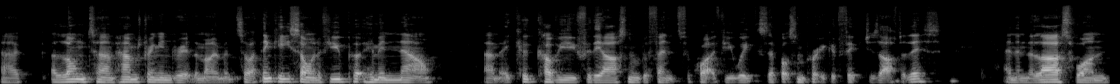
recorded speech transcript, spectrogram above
uh, a long term hamstring injury at the moment. So I think he's someone, if you put him in now, um, it could cover you for the Arsenal defence for quite a few weeks. They've got some pretty good fixtures after this. And then the last one,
